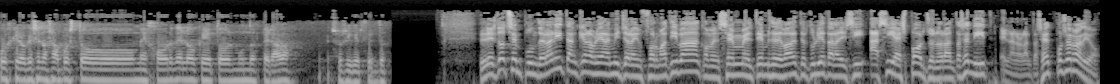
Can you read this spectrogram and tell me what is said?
pues creo que se nos ha puesto mejor de lo que todo el mundo esperaba. Eso sí que es cierto. Les 12 en punt de la nit, tanquem la primera mitja hora informativa. Comencem el temps de debat de tertúlia d'anàlisi així a Esports 97 nit, en la 97.7 Ràdio.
